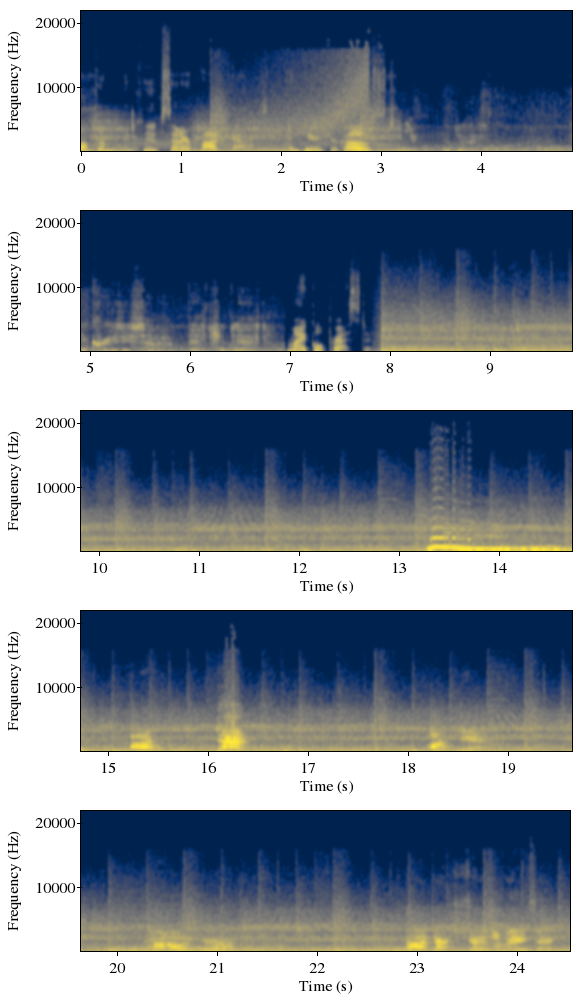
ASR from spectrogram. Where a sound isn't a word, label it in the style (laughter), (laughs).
Welcome to the Coug Center podcast. And here's your host, You're dead. You crazy son of a bitch, you're dead. Michael Preston. Woo! Fuck yeah! Fuck yeah! Oh yeah! God, that shit is amazing!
